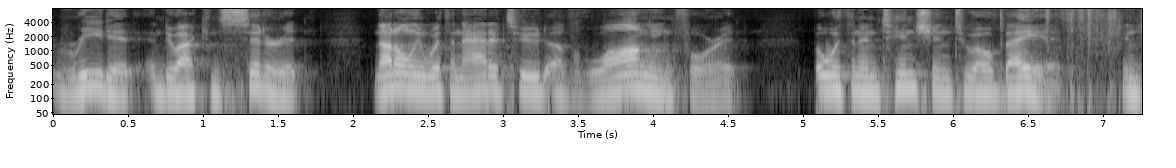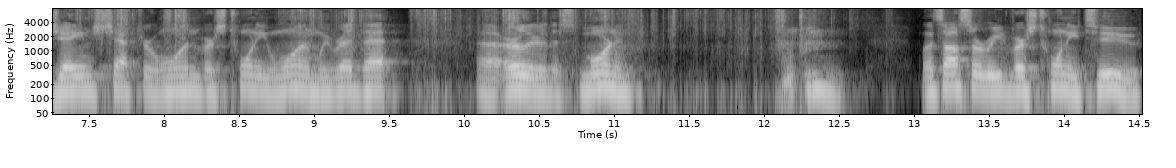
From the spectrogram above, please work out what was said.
read it and do I consider it not only with an attitude of longing for it, but with an intention to obey it? In James chapter 1, verse 21, we read that uh, earlier this morning. Let's also read verse 22.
